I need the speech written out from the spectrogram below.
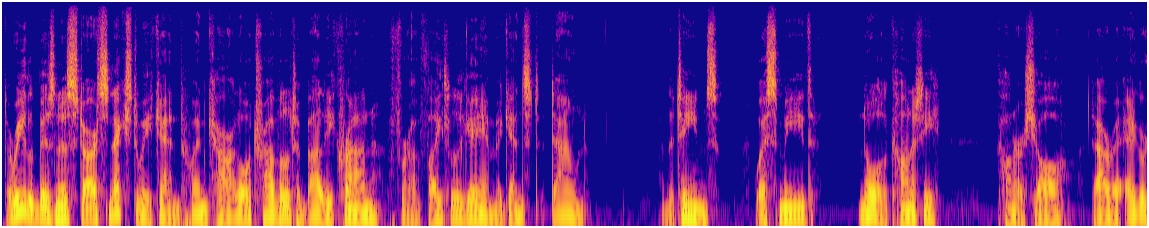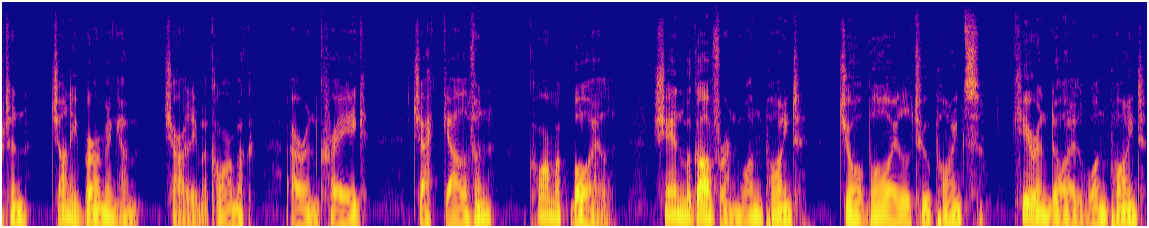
The real business starts next weekend when Carlow travel to Ballycran for a vital game against Down. And the teams Westmeath, Noel Connaughty, Connor Shaw, Dara Egerton, Johnny Birmingham, Charlie McCormack, Aaron Craig, Jack Galvin, Cormac Boyle, Shane McGovern, one point, Joe Boyle, two points. Kieran Doyle, one point.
